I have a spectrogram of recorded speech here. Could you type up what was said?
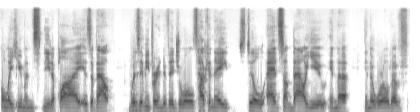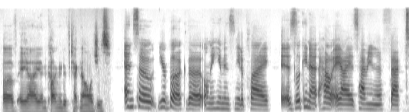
Only Humans Need Apply, is about what does it mean for individuals? How can they still add some value in the in the world of, of AI and cognitive technologies? And so your book, The Only Humans Need Apply, is looking at how AI is having an effect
